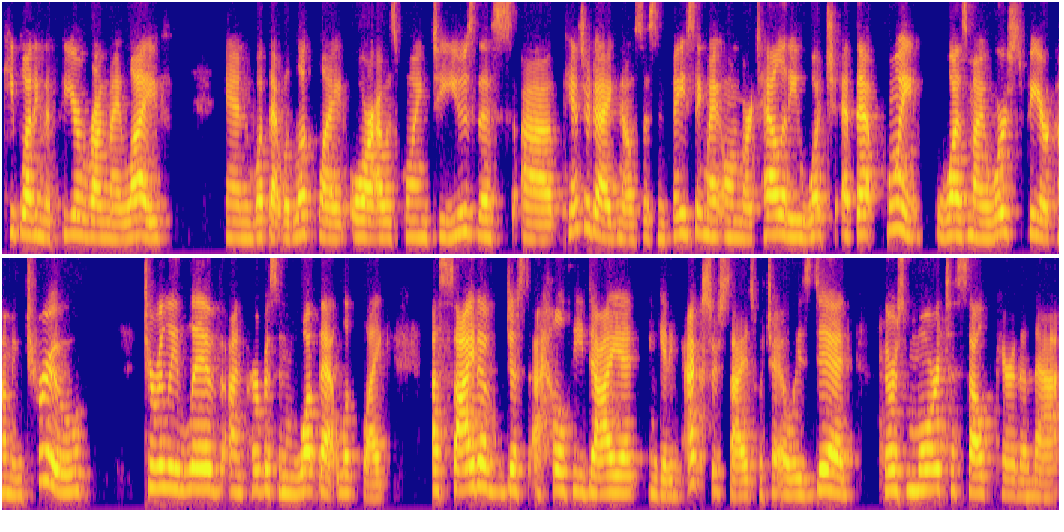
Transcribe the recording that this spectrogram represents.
keep letting the fear run my life and what that would look like, or I was going to use this uh, cancer diagnosis and facing my own mortality, which at that point was my worst fear coming true, to really live on purpose and what that looked like. Aside of just a healthy diet and getting exercise, which I always did, there's more to self care than that.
